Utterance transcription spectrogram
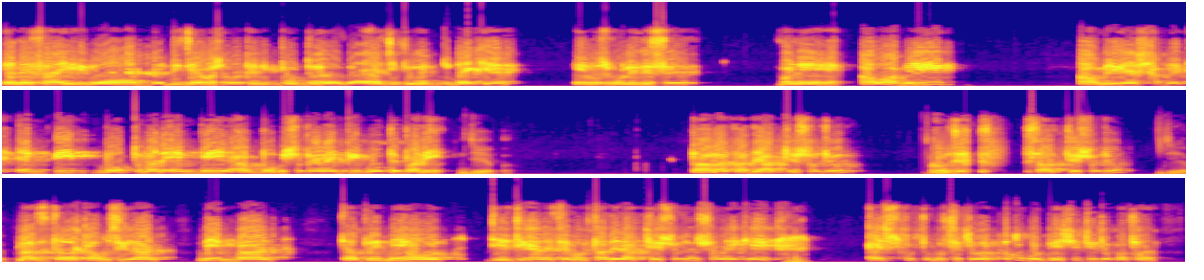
এনএসআই র্যাব ডিজিএফ সবাইকে রিপোর্ট আইজিপি ডেকে এমএস বলে দিছে। মানে আওয়ামী লীগ আওয়ামী লীগের সাবেক এমপি বর্তমান এমপি ভবিষ্যতে এমপি হতে পারে। জি আপা। তারা তাদের আত্মীয় স্বজন আত্মীয় স্বজন প্লাস যারা কাউন্সিলর মেম্বার তারপরে মেয়র যে যেখানে আছে এবং তাদের আত্মীয় স্বজন সবাইকে অ্যাশ করতে বলছে। তোমরা কত করবে? সেটাই তো কথা।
